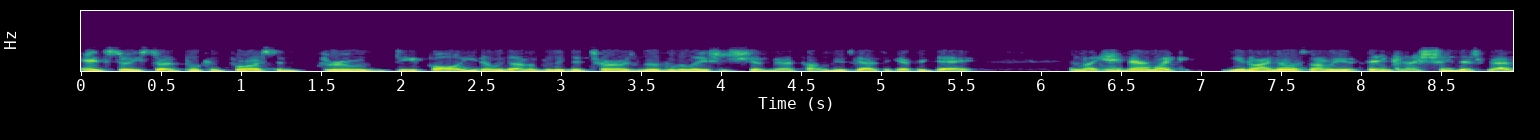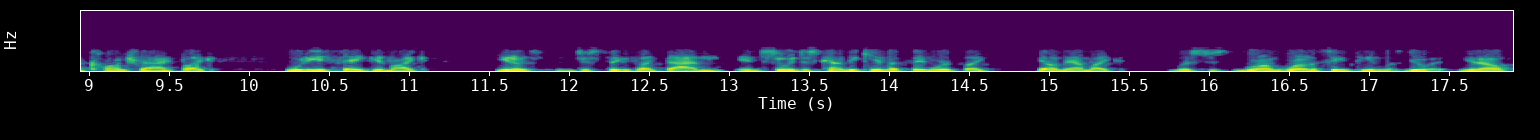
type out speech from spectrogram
And so he started booking for us, and through default, you know, we got on really good terms, real good relationship. Man, I talk to these guys like every day, and like, hey man, like, you know, I know it's not what you think. Can I show you this rev contract? Like, what do you think? And like, you know, just things like that. And, and so it just kind of became a thing where it's like, yo, man, like, let's just we're on we're on the same team. Let's do it, you know.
